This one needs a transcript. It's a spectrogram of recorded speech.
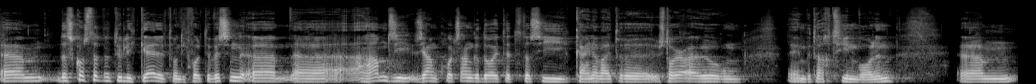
Ähm, das kostet natürlich Geld und ich wollte wissen, äh, äh, haben Sie, Sie haben kurz angedeutet, dass Sie keine weitere Steuererhöhung in Betracht ziehen wollen. Ähm,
